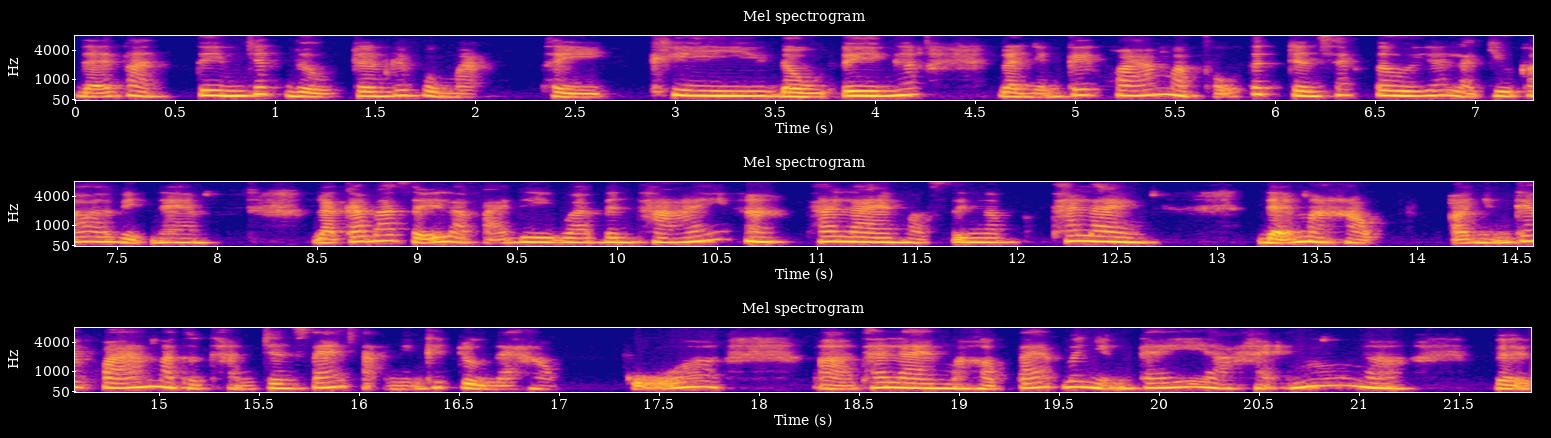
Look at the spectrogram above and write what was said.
để mà tiêm chích được trên cái vùng mặt. Thì khi đầu tiên á, là những cái khóa mà phẫu tích trên xác tươi á, là chưa có ở Việt Nam. Là các bác sĩ là phải đi qua bên Thái ha, Thái Lan hoặc Singapore Thái Lan để mà học ở những cái khóa mà thực hành trên xác tại những cái trường đại học của à, Thái Lan mà hợp tác với những cái à, hãng à, về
